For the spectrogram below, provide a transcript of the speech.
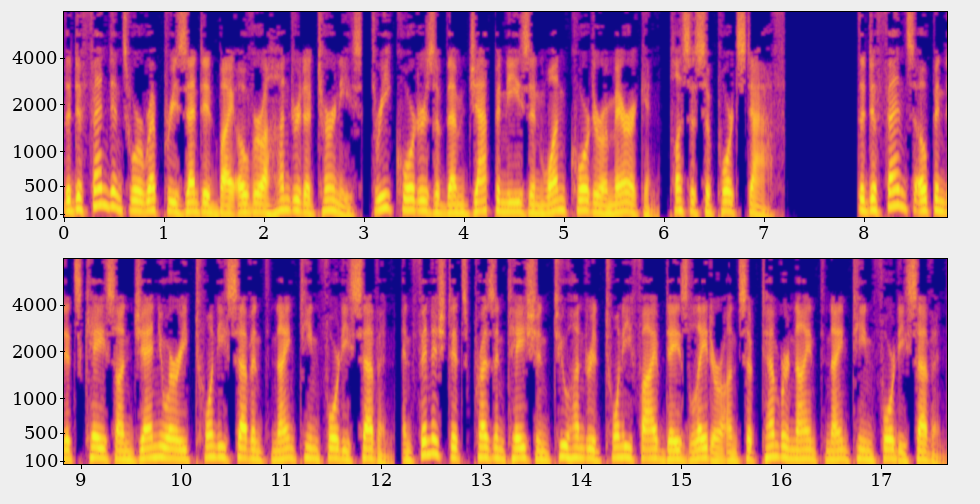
The defendants were represented by over a hundred attorneys, three-quarters of them Japanese and one-quarter American, plus a support staff. The defense opened its case on January 27, 1947, and finished its presentation 225 days later on September 9, 1947.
